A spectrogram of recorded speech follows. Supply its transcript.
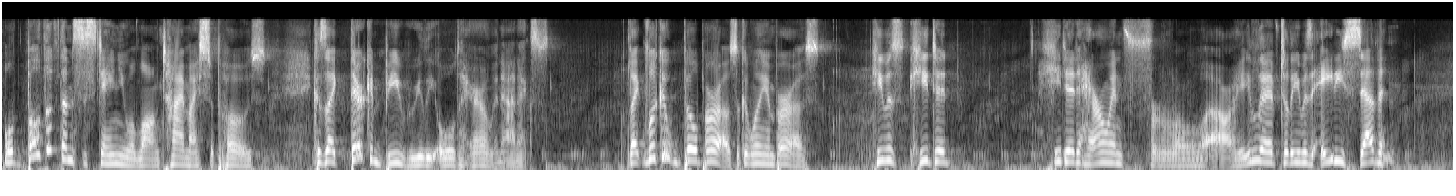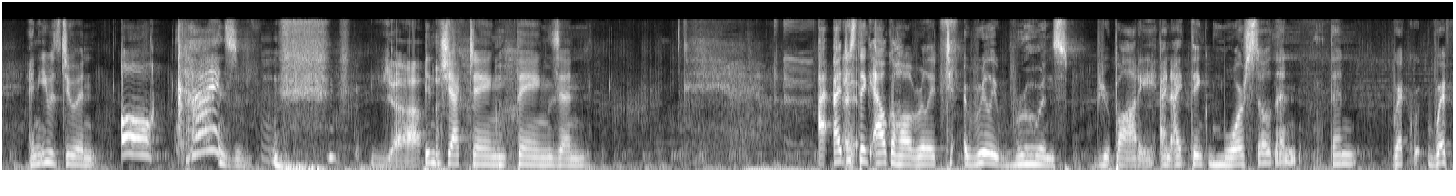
well, both of them sustain you a long time, I suppose. Because like there can be really old heroin addicts. Like look at Bill Burroughs. Look at William Burroughs. He was he did he did heroin for uh, he lived till he was 87 and he was doing all kinds of Yeah. injecting things and I, I just think alcohol really t- really ruins your body and I think more so than than rec- rec-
